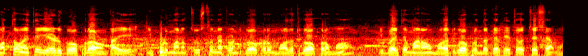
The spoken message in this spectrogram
మొత్తం అయితే ఏడు గోపురాలు ఉంటాయి. ఇప్పుడు మనం చూస్తున్నటువంటి గోపురం మొదటి గోపురము. ఇప్పుడైతే మనం మొదటి గోపురం దగ్గరికి అయితే వచ్చేసాము.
